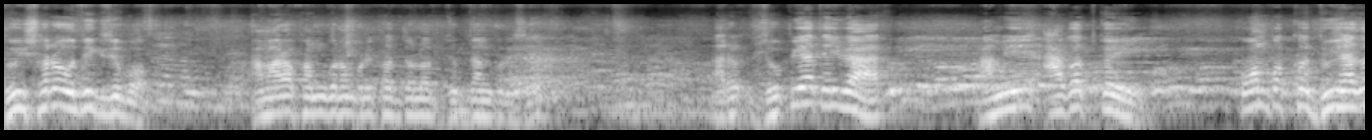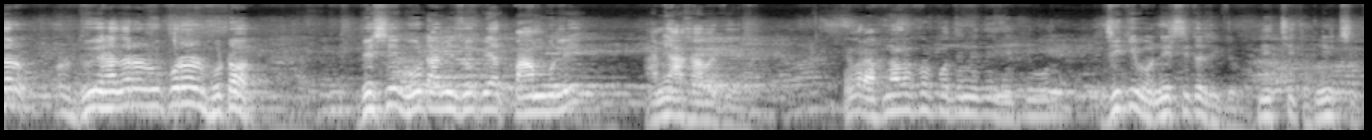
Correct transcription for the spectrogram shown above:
দুইশৰো অধিক যুৱক আমাৰ অসম গণ পৰিষদ দলত যোগদান কৰিছে। আৰু জপিয়াত এইবাৰ আমি আগতকৈ কমপক্ষে দুই হাজাৰ দুই হাজাৰৰ ওপৰৰ ভোটত বেছি ভোট আমি জপিয়াত পাম বুলি আমি আশাবাদী আছোঁ। এবাৰ আপোনালোকৰ প্ৰতিনিধি জিকিব? জিকিব নিশ্চিত জিকিব। নিশ্চিত? নিশ্চিত।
